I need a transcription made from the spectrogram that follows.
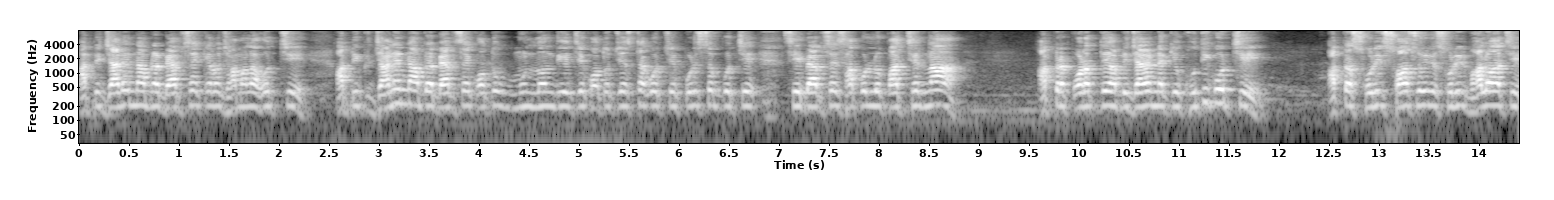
আপনি জানেন না আপনার ব্যবসায় কেন ঝামেলা হচ্ছে? আপনি জানেন না আপনার ব্যবসায় কত মূলধন দিয়েছে, কত চেষ্টা করছে, পরিশ্রম করছে সেই ব্যবসায় সাফল্য পাচ্ছেন না। আপনার পড়াতে আপনি জানেন না কেউ ক্ষতি করছে। আপনার শরীর, সশরীরে শরীর ভালো আছে,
